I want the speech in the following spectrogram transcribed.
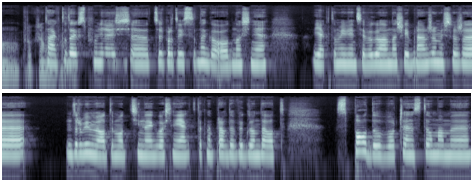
o programowaniu. Tak, tutaj wspomniałeś e, coś bardzo istotnego odnośnie jak to mniej więcej wygląda w naszej branży. Myślę, że zrobimy o tym odcinek właśnie, jak to tak naprawdę wygląda od spodu, bo często mamy,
